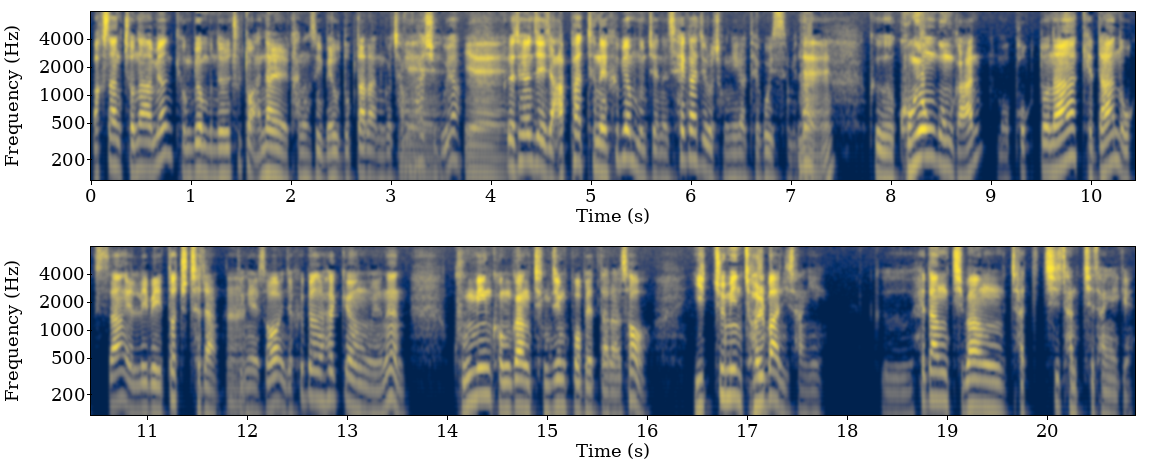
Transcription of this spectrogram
막상 전화하면 경비원분들은 출동 안 할 가능성이 매우 높다라는 거 참고하시고요. 예. 예. 그래서 현재 이제 아파트 내 흡연 문제는 세 가지로 정리가 되고 있습니다. 네. 그 공용 공간, 뭐 복도나 계단, 옥상, 엘리베이터, 주차장 네. 등에서 이제 흡연을 할 경우에는 국민건강증진법에 따라서 입주민 절반 이상이 그 해당 지방 자치단체장에게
